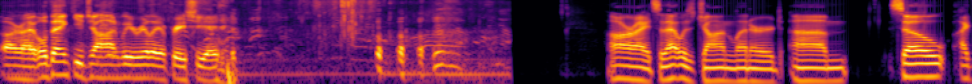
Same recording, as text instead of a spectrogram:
All right. Well, thank you, John. We really appreciate it. All right, so that was John Leonard. Um, so I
